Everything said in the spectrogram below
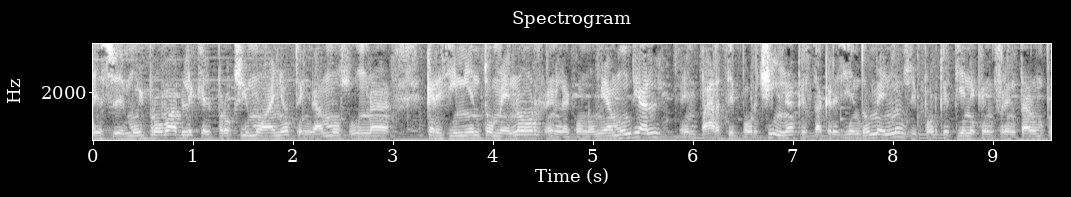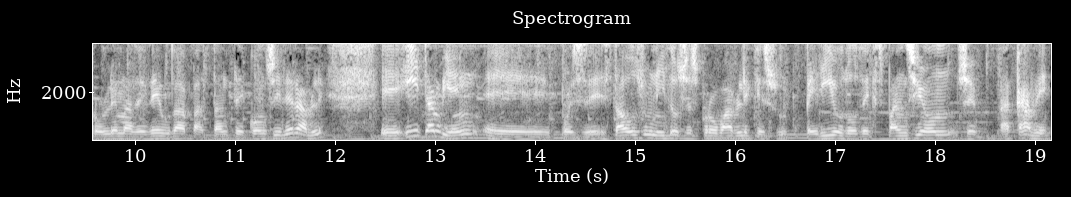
es muy probable que el próximo año tengamos un crecimiento menor en la economía mundial, en parte por China, que está creciendo menos y porque tiene que enfrentar un problema de deuda bastante considerable. Eh, y también, eh, pues Estados Unidos es probable que su periodo de expansión se acabe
